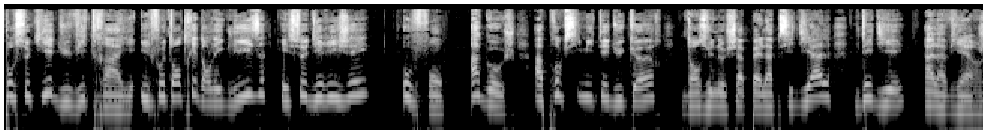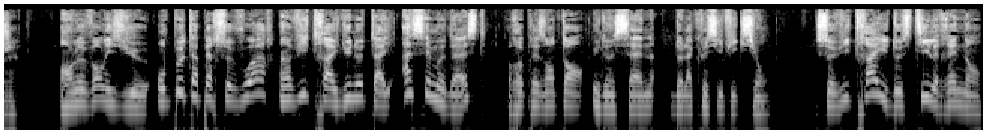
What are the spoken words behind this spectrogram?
Pour ce qui est du vitrail, il faut entrer dans l'église et se diriger au fond, à gauche, à proximité du chœur, dans une chapelle absidiale dédiée à la Vierge. En levant les yeux, on peut apercevoir un vitrail d'une taille assez modeste, représentant une scène de la crucifixion. Ce vitrail de style rhénan,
